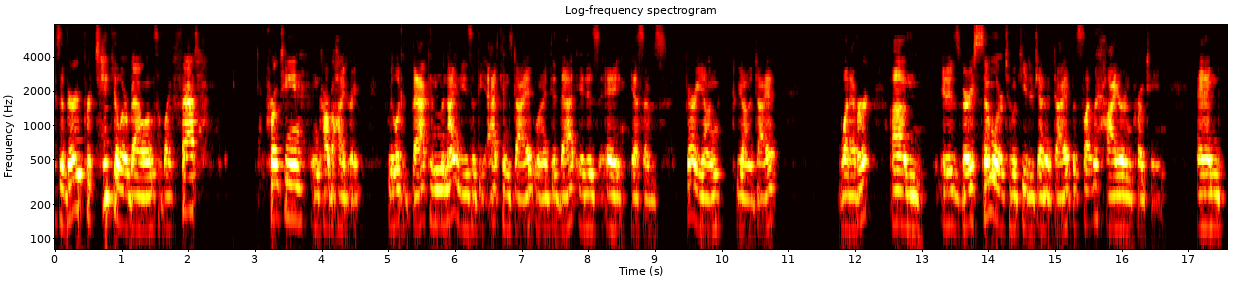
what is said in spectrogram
is a very particular balance of like fat, protein, and carbohydrate. If we look back in the 90s at the Atkins diet, when I did that, it is a, yes, I was very young to be on a diet, whatever. Um, it is very similar to a ketogenic diet, but slightly higher in protein. And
